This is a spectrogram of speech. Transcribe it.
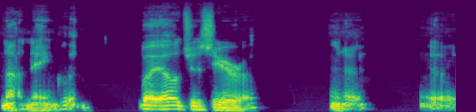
not in England, by Al Jazeera, in a, a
